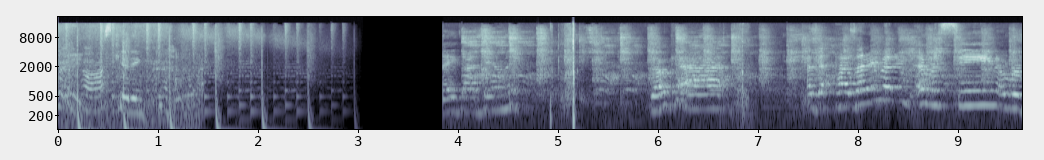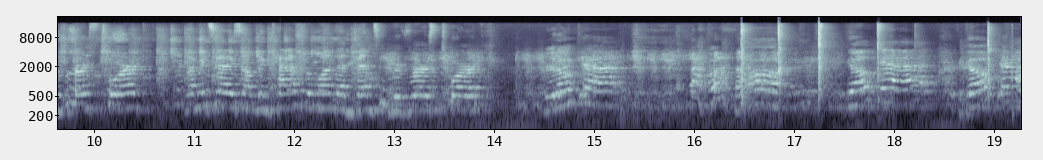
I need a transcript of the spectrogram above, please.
Bangkok. Just kidding. hey, goddammit. Go Kat. Has, has anybody ever seen a reverse twerk? Let me tell you something. Kat's the one that invented reverse twerk. Go Kat. Go Kat. Go Kat.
